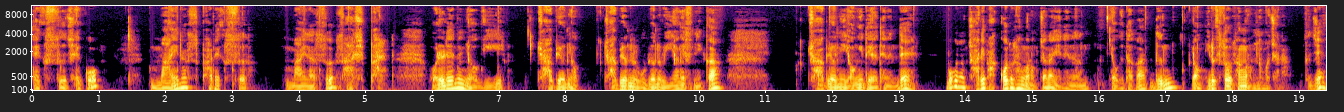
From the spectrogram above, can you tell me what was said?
x제곱 마이너스 8x 마이너스 48 원래는 여기 좌변이 없, 좌변을 우변으로 이항했으니까 좌변이 0이 돼야 되는데 뭐 그냥 자리 바꿔도 상관없잖아 얘네는 여기다가 는 0 이렇게 써도 상관없는 거잖아. 그지?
